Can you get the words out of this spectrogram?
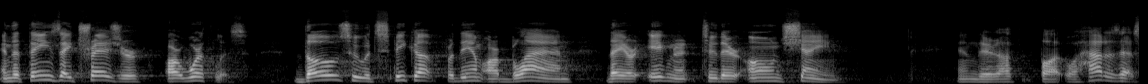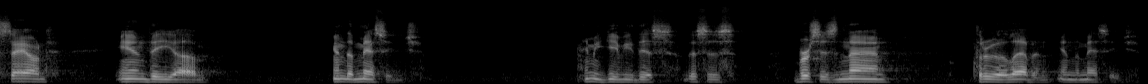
and the things they treasure are worthless. Those who would speak up for them are blind, they are ignorant to their own shame. And there I thought, well, how does that sound in the. Um, in the message. Let me give you this. This is verses 9 through 11 in the message.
